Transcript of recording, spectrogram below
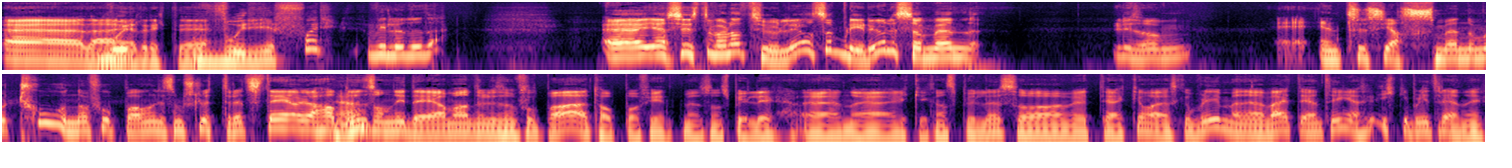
Eh, det er Hvor- helt riktig. Hvorfor ville du det? Eh, jeg syns det var naturlig, og så blir det jo liksom en liksom entusiasme nummer to når fotballen liksom slutter et sted. Og jeg hadde Ja. en sånn idé om at liksom, fotball er topp og fint med en sånn spiller. Eh, når jeg ikke kan spille, så vet jeg ikke hva jeg skal bli, men jeg veit én ting, jeg skal ikke bli trener.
